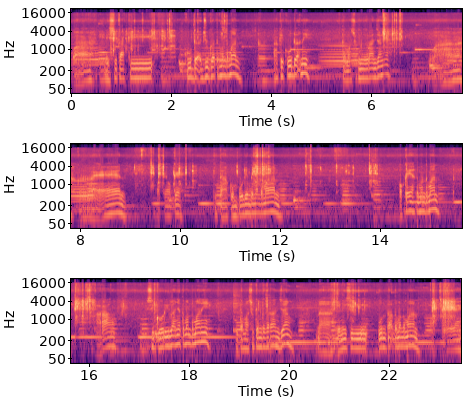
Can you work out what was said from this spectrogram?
Wah, ini si kaki kuda juga teman-teman. Kaki kuda nih. Kita masukin ke keranjangnya. Wah, keren. Oke, oke. Kita kumpulin teman-teman. Oke ya, teman-teman. Sekarang si gorilanya teman-teman nih. Kita masukin ke keranjang. Nah, ini si unta teman-teman. Oke.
